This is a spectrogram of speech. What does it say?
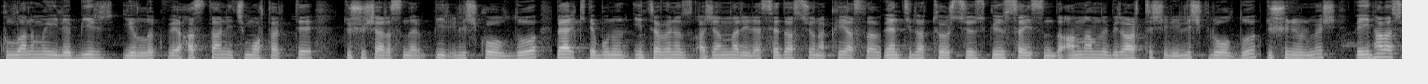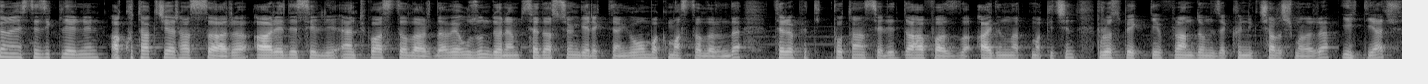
kullanımı ile bir yıllık ve hastane içi mortalite düşüş arasında bir ilişki olduğu, belki de bunun intravenöz ajanlar ile sedasyona kıyasla ventilatörsüz gün sayısında anlamlı bir artış ile ilişkili olduğu düşünülmüş ve inhalasyon anesteziklerinin akut akciğer hasarı, ARDS'li, entüb hastalarda ve uzun dönem sedasyon gerektiren yoğun bakım hastalarında terapetik potansiyeli daha fazla aydınlatmak için prospektif randomize klinik çalışmalara ihtiyaç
